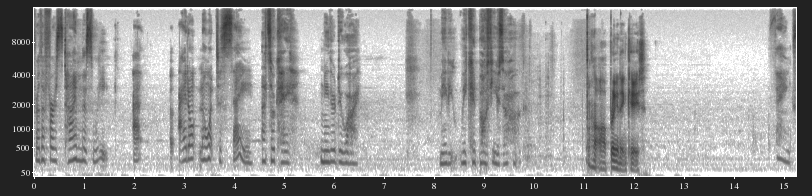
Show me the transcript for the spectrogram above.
for the first time this week. I, I don't know what to say. That's okay. Neither do I. Maybe we could both use a hug. Oh, bring it in, Kate. Thanks.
